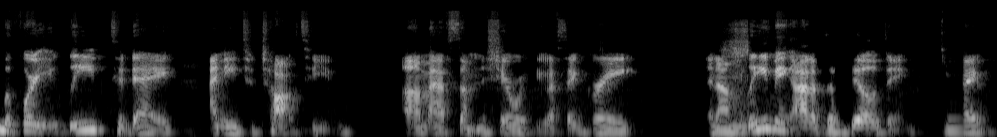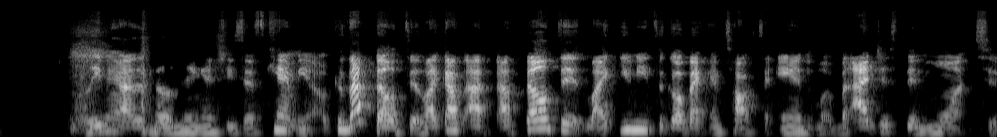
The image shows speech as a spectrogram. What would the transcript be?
before you leave today, I need to talk to you. Um, I have something to share with you. I said, Great. And I'm leaving out of the building, right? Leaving out of the building, and she says, Cameo, because I felt it. Like I, I, I felt it like you need to go back and talk to Angela, but I just didn't want to.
